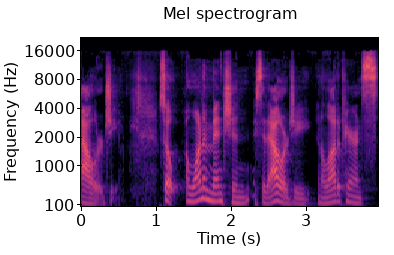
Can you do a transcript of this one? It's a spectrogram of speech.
allergy. So, I want to mention I said allergy, and a lot of parents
